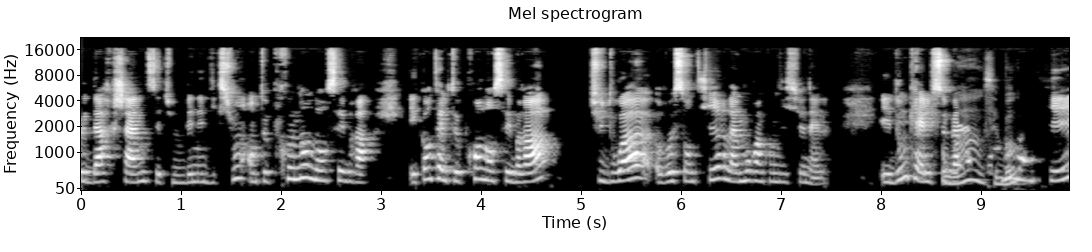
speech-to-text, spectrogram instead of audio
le darshan, c'est une bénédiction, en te prenant dans ses bras. Et quand elle te prend dans ses bras, tu dois ressentir l'amour inconditionnel. Et donc, elle se bat wow, entier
